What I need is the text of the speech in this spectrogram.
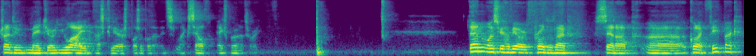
try to make your UI as clear as possible that it's like self-explanatory. Then once you have your prototype set up uh, collect feedback.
